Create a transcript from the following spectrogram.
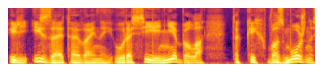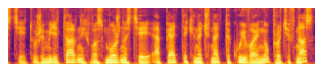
или из-за этой войны. У России не было таких возможностей, тоже милитарных возможностей, опять-таки начинать такую войну против нас,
